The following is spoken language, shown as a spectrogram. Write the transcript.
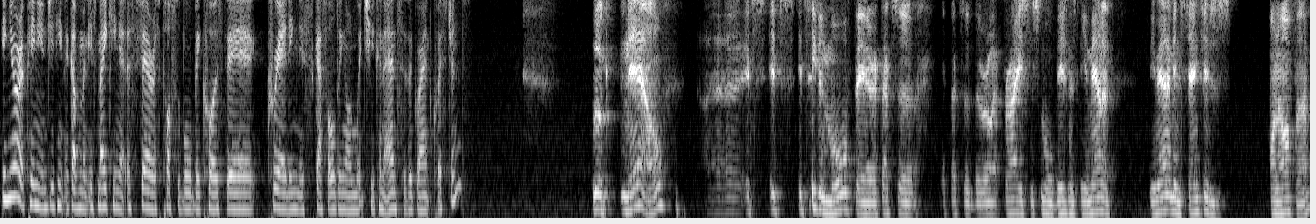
In your opinion, do you think the government is making it as fair as possible because they're creating this scaffolding on which you can answer the grant questions? Look, now uh, it's it's it's even more fair if that's a if that's a, the right phrase for small business. The amount of the amount of incentives on offer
